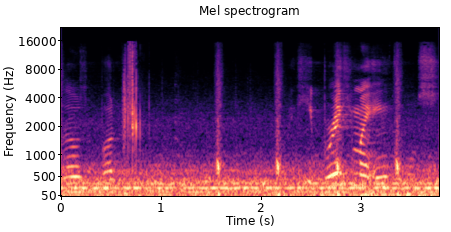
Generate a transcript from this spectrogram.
That was a button. I keep breaking my ankles.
